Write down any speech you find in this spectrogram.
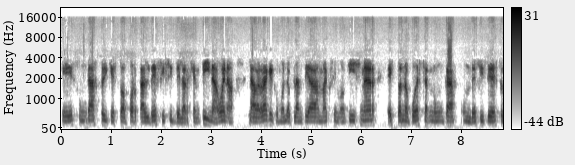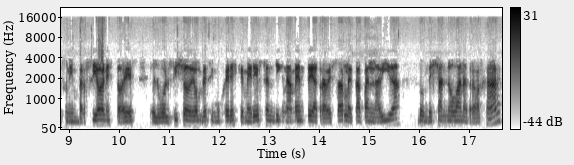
que es un gasto y que esto aporta al déficit de la Argentina. Bueno, la verdad que como lo planteaba Máximo Kirchner, esto no puede ser nunca un déficit, esto es una inversión, esto es el bolsillo de hombres y mujeres que merecen dignamente atravesar la etapa en la vida donde ya no van a trabajar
